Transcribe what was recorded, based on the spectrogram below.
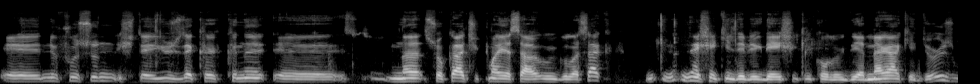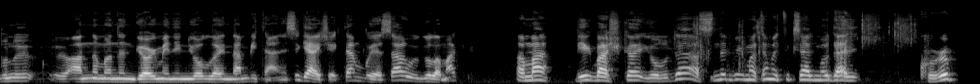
e, nüfusun işte yüzde kırkını e, sokağa çıkma yasağı uygulasak ne şekilde bir değişiklik olur diye merak ediyoruz. Bunu e, anlamanın, görmenin yollarından bir tanesi gerçekten bu yasağı uygulamak. Ama bir başka yolu da aslında bir matematiksel model kurup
